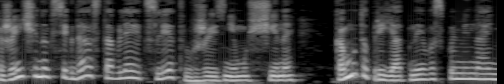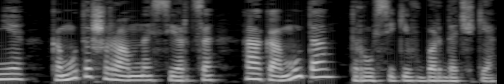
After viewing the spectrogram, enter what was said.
женщина всегда оставляет след в жизни мужчины. Кому-то приятные воспоминания, кому-то шрам на сердце, а кому-то трусики в бардачке.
